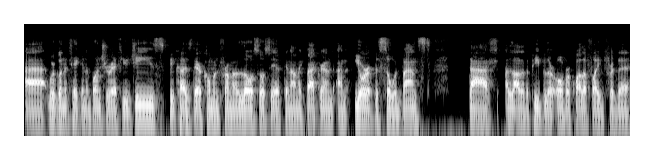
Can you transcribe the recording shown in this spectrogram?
Uh, we're going to take in a bunch of refugees because they're coming from a low socioeconomic background, and Europe is so advanced that a lot of the people are overqualified for the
